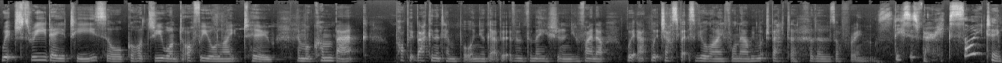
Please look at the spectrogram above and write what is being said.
which three deities or gods you want to offer your light to. Then we'll come back, pop it back in the temple, and you'll get a bit of information and you'll find out which, which aspects of your life will now be much better for those offerings. This is very exciting.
